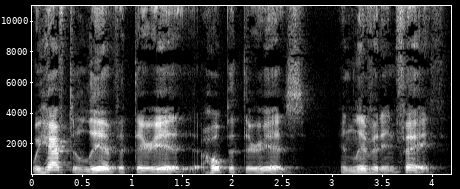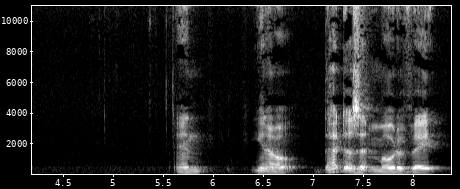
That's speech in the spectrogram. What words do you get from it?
we have to live that there is hope that there is and live it in faith. And you know that doesn't motivate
